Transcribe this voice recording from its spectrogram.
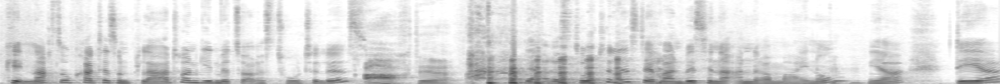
Okay, nach Sokrates und Platon gehen wir zu Aristoteles. Ach, der. Der Aristoteles, der war ein bisschen eine andere Meinung, ja. Der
